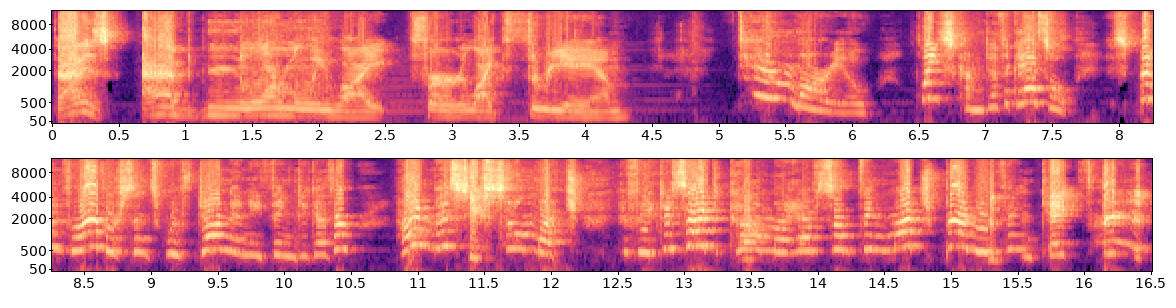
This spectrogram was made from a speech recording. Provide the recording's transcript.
That is abnormally light for like 3 a.m. Dear Mario, please come to the castle. It's been forever since we've done anything together. I miss you so much. If you decide to come, I have something much better than cake for you.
